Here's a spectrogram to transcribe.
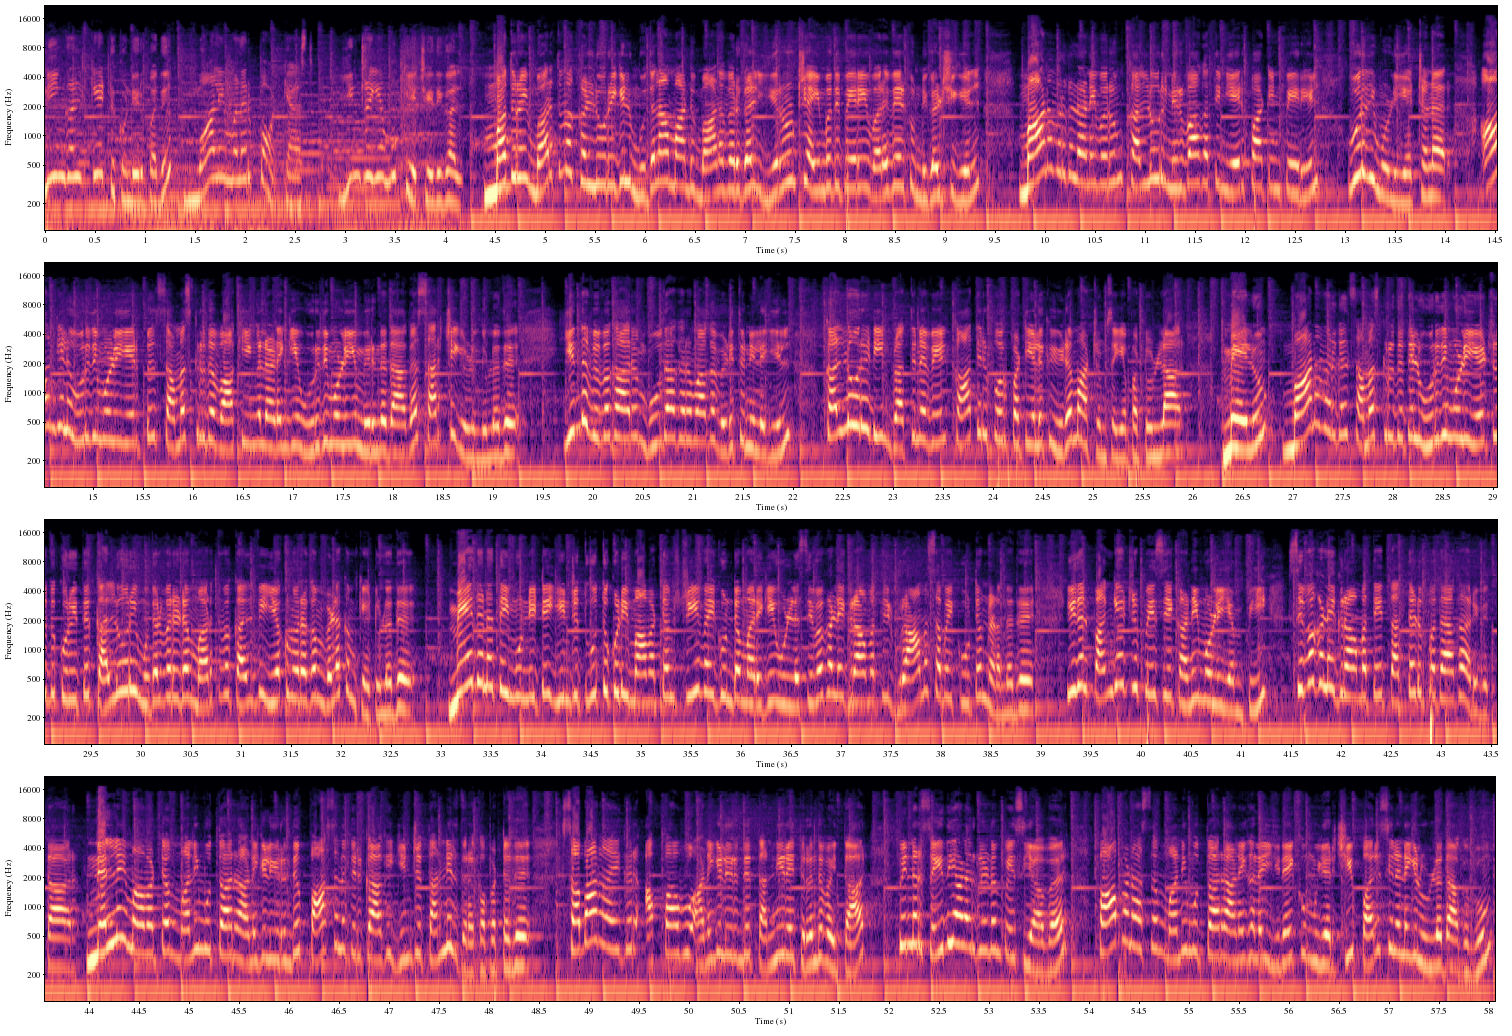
நீங்கள் கேட்டுக்கொண்டிருப்பது மாலைமலர் பாட்காஸ்ட் இன்றைய முக்கிய செய்திகள். மதுரை மருத்துவக் கல்லூரியில் முதலாம் ஆண்டு மாணவர்கள் இருநூற்றி ஐம்பது பேரை வரவேற்கும் நிகழ்ச்சியில் மாணவர்கள் அனைவரும் கல்லூரி நிர்வாகத்தின் ஏற்பாட்டின் பேரில் உறுதிமொழி ஏற்றனர். ஆங்கில உறுதிமொழி ஏற்பில் சமஸ்கிருத வாக்கியங்கள் அடங்கிய உறுதிமொழியும் இருந்ததாக சர்ச்சை எழுந்துள்ளது. இந்த விவகாரம் பூதாகரமாக வெடித்த நிலையில் கல்லூரி டீன் ரத்தினவேல் காத்திருப்போர் பட்டியலுக்கு இடமாற்றம் செய்யப்பட்டுள்ளார். மேலும் மாணவர்கள் சமஸ்கிருதத்தில் உறுதிமொழி ஏற்றது குறித்து கல்லூரி முதல்வரிடம் மருத்துவ கல்வி இயக்குநரகம் விளக்கம் கேட்டுள்ளது. மே தினத்தை முன்னிட்டு இன்று தூத்துக்குடி மாவட்டம் ஸ்ரீவைகுண்டம் அருகே உள்ள சிவகலை கிராமத்தில் கிராம சபை கூட்டம் நடந்தது. இதில் பங்கேற்று பேசிய கனிமொழி எம்பி சிவகலை கிராமத்தை தத்தெடுப்பதாக அறிவித்தார். நெல்லை மாவட்டம் மணிமுத்தாறு அணையில் இருந்து பாசனத்திற்காக இன்று தண்ணீர் திறக்கப்பட்டது. சபாநாயகர் அப்பாவு அணையில் இருந்து தண்ணீரை திறந்து வைத்தார். பின்னர் செய்தியாளர்களிடம் பேசிய அவர் பாபநாசம் மணிமுத்தாறு அணைகளை இணைக்கும் முயற்சி பரிசீலனையில் உள்ளதாகவும்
